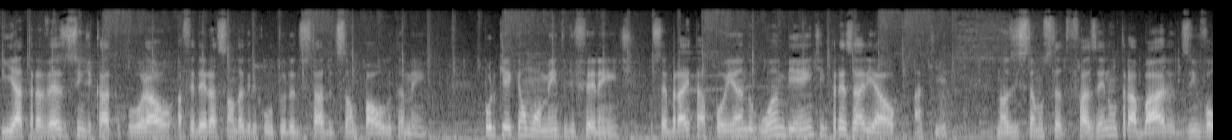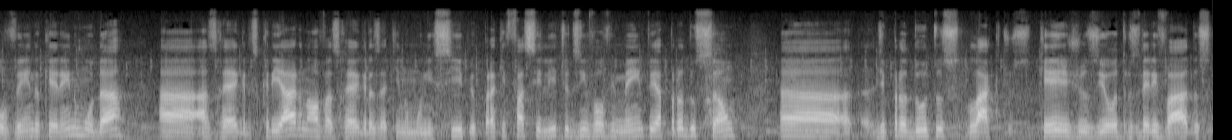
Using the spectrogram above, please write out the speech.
e, através do Sindicato Rural, a Federação da Agricultura do Estado de São Paulo também. Por que, que é um momento diferente? O Sebrae está apoiando o ambiente empresarial aqui. Nós estamos fazendo um trabalho, desenvolvendo, querendo mudar a, as regras, criar novas regras aqui no município para que facilite o desenvolvimento e a produção uh, de produtos lácteos, queijos e outros derivados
